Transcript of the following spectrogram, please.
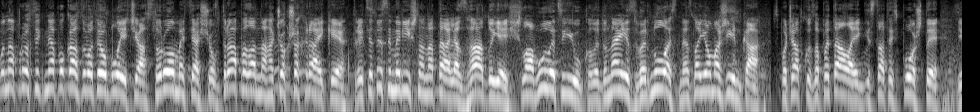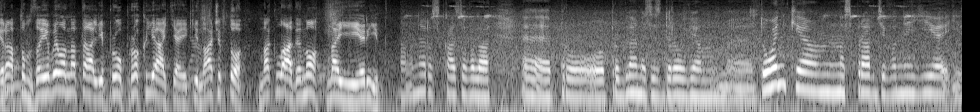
Вона просить не показувати обличчя, соромиться, що втрапила на гачок шахрайки. 37-річна Наталя згадує, йшла вулицею, коли до неї звернулась незнайома жінка. Спочатку запитала, як дістатись пошти, і раптом заявила Наталі про прокляття, які, начебто, накладено на її рід. Вона розказувала е, про проблеми зі здоров'ям е, доньки. Насправді вони є, і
